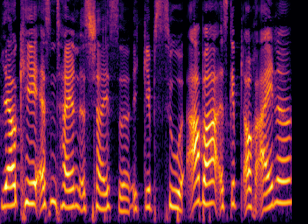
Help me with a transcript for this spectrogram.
ja, okay, Essen teilen ist scheiße. Ich geb's zu. Aber es gibt auch eine,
